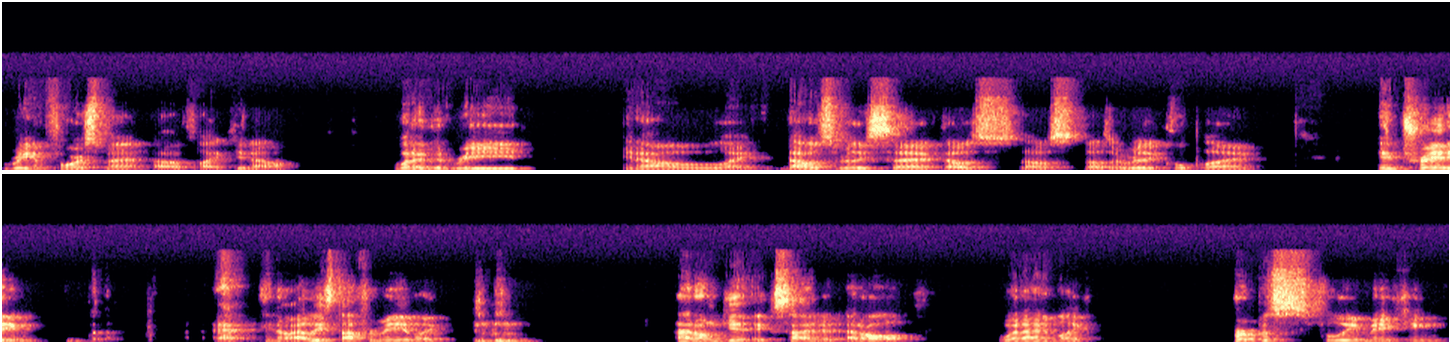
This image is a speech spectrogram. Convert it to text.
reinforcement of like, you know, what a good read, you know, like that was really sick. That was that was that was a really cool play. In trading, you know, at least not for me, like I don't get excited at all when I'm like purposefully making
